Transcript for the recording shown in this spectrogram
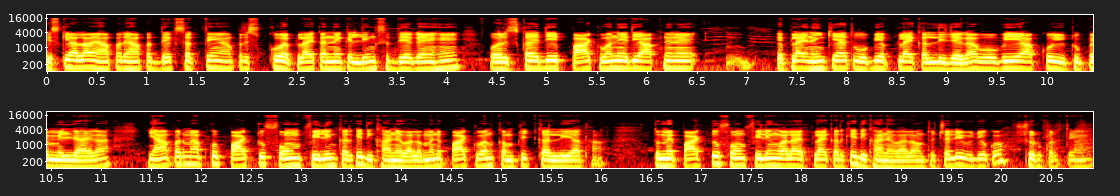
इसके अलावा यहाँ पर यहाँ पर देख सकते हैं, यहाँ पर इसको अप्लाई करने के लिंक्स दिए गए हैं। और इसका यदि पार्ट वन यदि आपने अप्लाई नहीं किया है तो वो भी अप्लाई कर लीजिएगा। वो भी आपको यूट्यूब पे मिल जाएगा। यहाँ पर मैं आपको पार्ट टू फॉर्म फिलिंग करके दिखाने वाला हूँ। मैंने पार्ट वन कंप्लीट कर लिया था। तो मैं पार्ट टू फॉर्म फिलिंग वाला अप्लाई करके दिखाने वाला हूँ। तो चलिए वीडियो को शुरू करते हैं।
